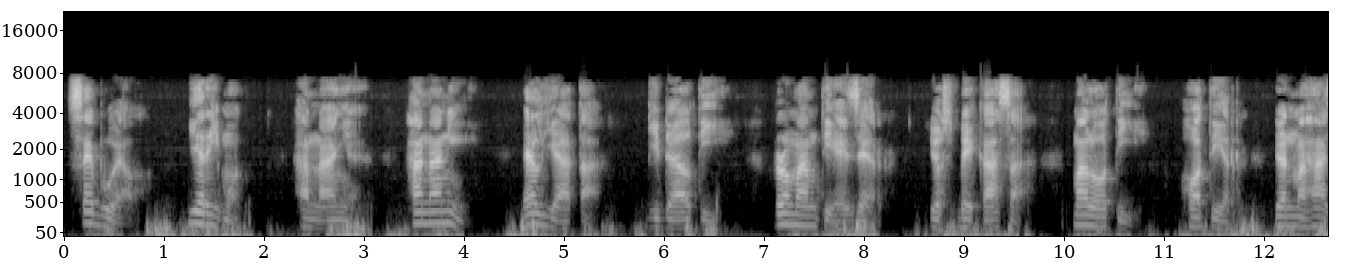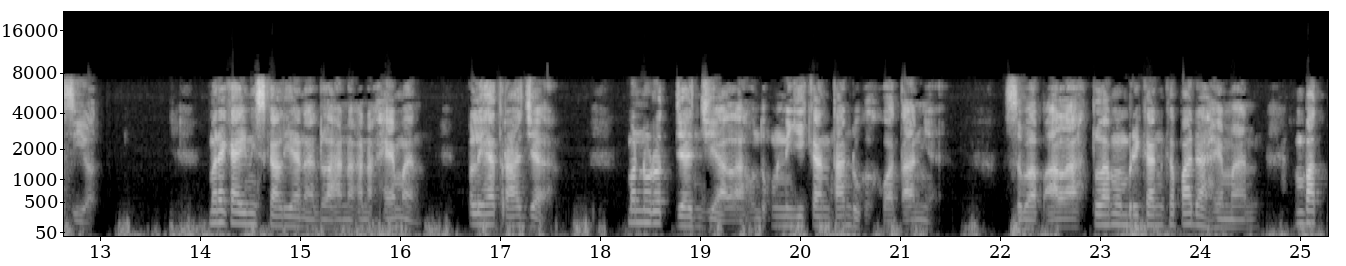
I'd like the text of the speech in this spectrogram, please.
Sebuel, Yerimot, Hananya, Hanani, Eliata, Gidalti, Romamti Ezer, Yosbekasa, Maloti, Hotir, dan Mahaziot. Mereka ini sekalian adalah anak-anak Heman, pelihat raja, menurut janji Allah untuk meninggikan tanduk kekuatannya. Sebab Allah telah memberikan kepada Heman 14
